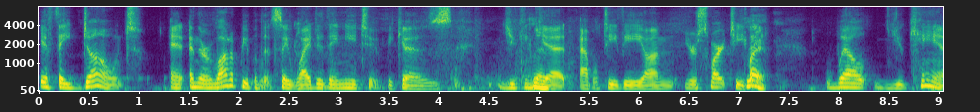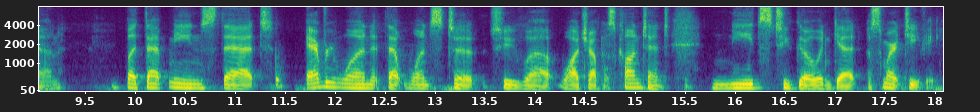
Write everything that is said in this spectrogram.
if they don't, and, and, there are a lot of people that say, why do they need to? Because you can yeah. get Apple TV on your smart TV. Right. Well, you can, but that means that everyone that wants to to uh, watch Apple's content needs to go and get a smart TV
